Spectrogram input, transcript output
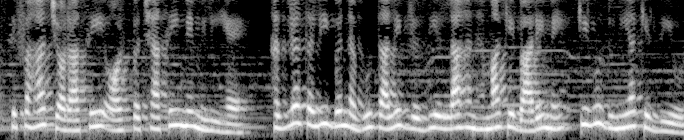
صفحہ چوراسی اور پچاسی میں ملی ہے۔ حضرت علی بن ابو طالب رضی اللہ عنہما کے بارے میں کہ وہ دنیا کے زیور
